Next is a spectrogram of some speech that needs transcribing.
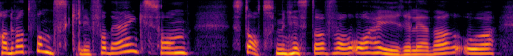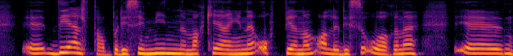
Har det vært vanskelig for deg som statsminister for, og Høyre-leder å eh, delta på disse minnemarkeringene opp gjennom alle disse årene? Eh,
